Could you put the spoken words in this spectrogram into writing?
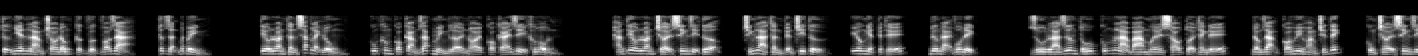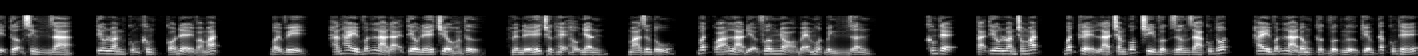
tự nhiên làm cho đông cực vực võ giả, tức giận bất bình. Tiêu loan thần sắc lạnh lùng, cũng không có cảm giác mình lời nói có cái gì không ổn. Hắn tiêu loan trời sinh dị tượng, chính là thần tuyển tri tử, yêu nghiệt tuyệt thế, đương đại vô địch. Dù là dương tú cũng là ba mươi sáu tuổi thành đế, đồng dạng có huy hoàng chiến tích, cùng trời sinh dị tượng sinh ra, tiêu loan cũng không có để vào mắt. Bởi vì hắn hay vẫn là đại tiêu đế triều hoàng tử, huyền đế trực hệ hậu nhân, mà dương tú, bất quá là địa phương nhỏ bé một bình dân. Không tệ, tại tiêu loan trong mắt, bất kể là trăm quốc chi vực dương gia cũng tốt, hay vẫn là đông cực vực ngự kiếm các cũng thế,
